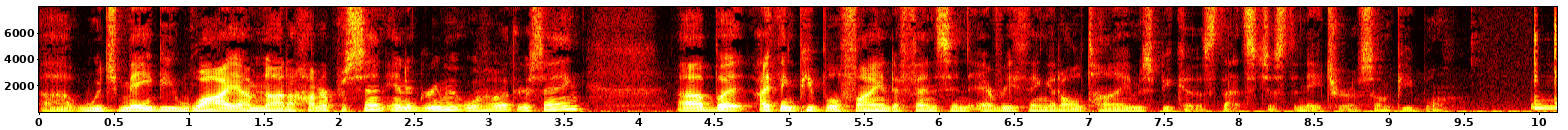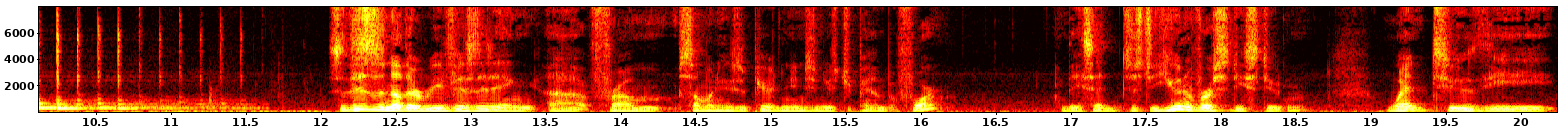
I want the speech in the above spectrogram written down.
uh, which may be why I'm not 100% in agreement with what they're saying. Uh, but I think people find offense in everything at all times because that's just the nature of some people. So this is another revisiting uh, from someone who's appeared in Ninja News Japan before. They said just a university student went to the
